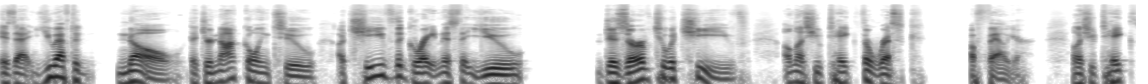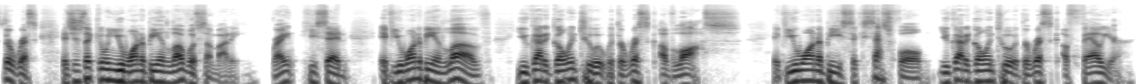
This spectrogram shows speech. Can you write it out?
is that you have to know that you're not going to achieve the greatness that you deserve to achieve unless you take the risk of failure, unless you take the risk. It's just like when you want to be in love with somebody, right? He said, if you want to be in love, you got to go into it with the risk of loss if you want to be successful, you got to go into it with the risk of failure.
